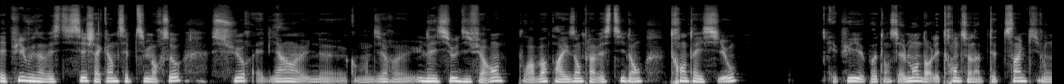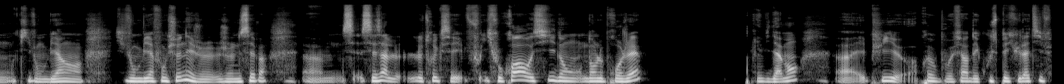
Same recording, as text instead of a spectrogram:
et puis vous investissez chacun de ces petits morceaux sur, eh bien, une, comment dire, une ICO différente pour avoir, par exemple, investi dans 30 ICO. Et puis potentiellement dans les 30, il y en a peut-être 5 qui vont qui vont bien qui vont bien fonctionner, je, ne sais pas. Euh, c'est ça le, truc, c'est il faut croire aussi dans, dans le projet évidemment. Euh, et puis euh, après vous pouvez faire des coups spéculatifs.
